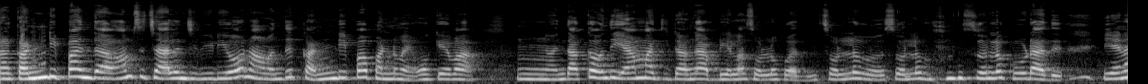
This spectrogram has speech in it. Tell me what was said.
நான் கண்டிப்பாக இந்த ஆம்ஸ் சேலஞ்சு வீடியோ நான் வந்து கண்டிப்பாக பண்ணுவேன். ஓகேவா இந்த அக்கா வந்து ஏமாற்றிட்டாங்க அப்படியெல்லாம் சொல்லக்கூடாது சொல்ல சொல்ல சொல்லக்கூடாது. ஏன்னா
